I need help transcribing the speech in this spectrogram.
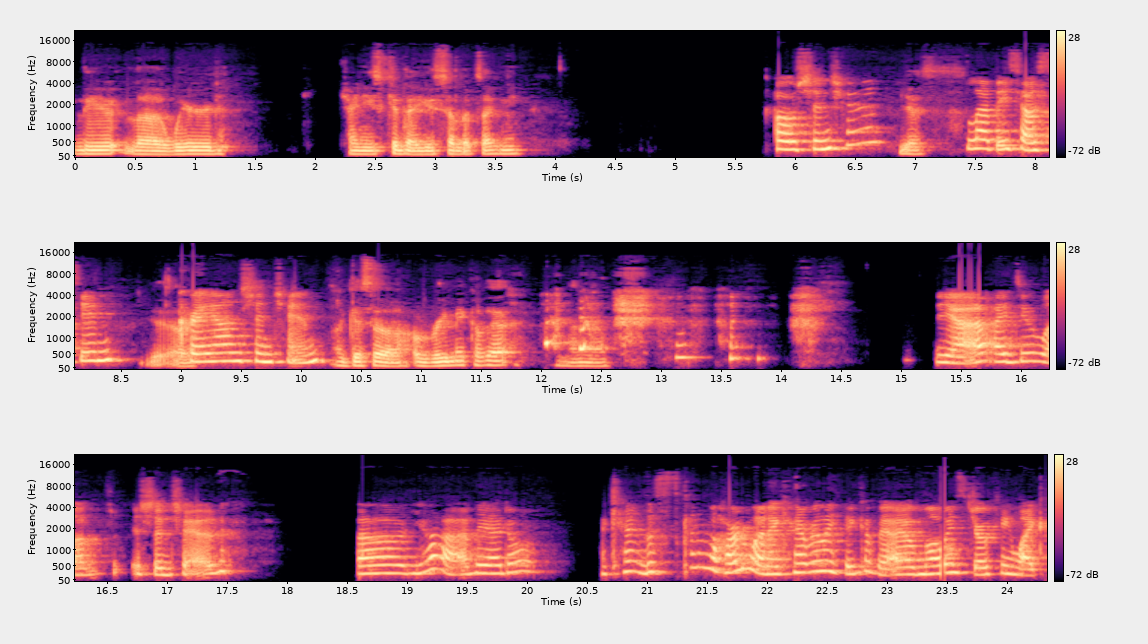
the, the weird Chinese kid that you said looks like me. Oh, Shin Chan? Yes. 蜡笔小新? Yeah. Crayon Shin Chan? I guess a, a remake of that? I yeah, I do love Shin Chan. Uh, yeah, I mean, I don't I can't, this is kind of a hard one. I can't really think of it. I'm always joking, like,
